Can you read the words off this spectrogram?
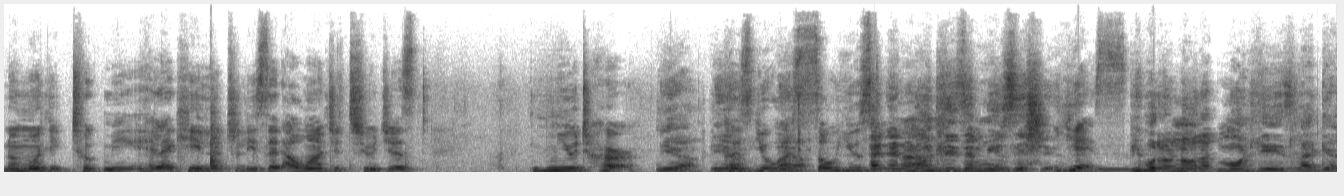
Nomondli took me. Like, he literally said, I want you to just mute her. Yeah, yeah. 'Cause you are yeah. so used and, to And her. Is a musician. Yes. People don't know that Mondli is like a.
